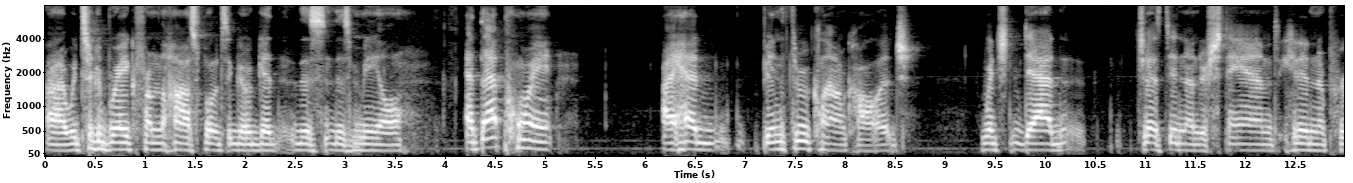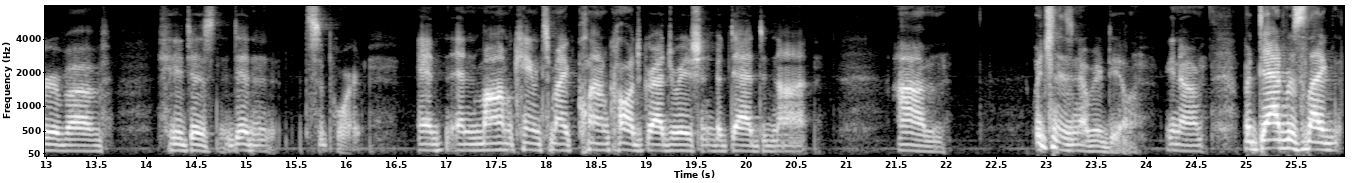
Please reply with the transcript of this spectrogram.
uh, we took a break from the hospital to go get this this meal. At that point, I had been through clown college, which dad just didn't understand. He didn't approve of. He just didn't support. And and mom came to my clown college graduation, but dad did not. Um, which is no big deal, you know. But dad was like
